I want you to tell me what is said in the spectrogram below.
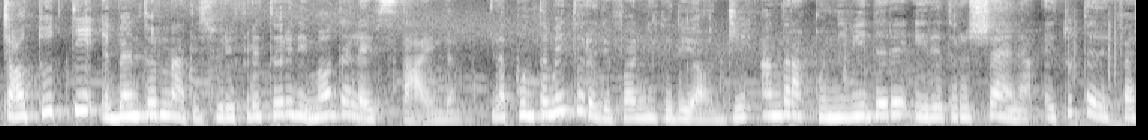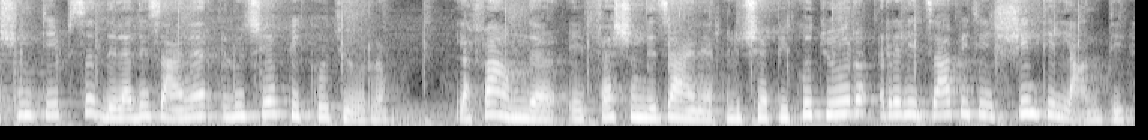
Ciao a tutti e bentornati sui riflettori di moda e lifestyle. L'appuntamento radiofonico di oggi andrà a condividere in retroscena e tutte le fashion tips della designer Lucia Piccouture. La founder e fashion designer Lucia Piccouture realizza abiti scintillanti,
